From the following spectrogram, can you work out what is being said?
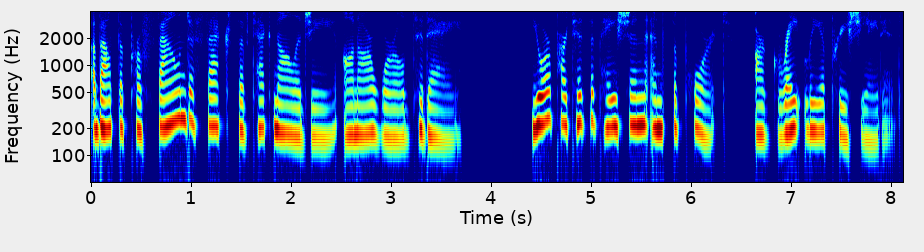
about the profound effects of technology on our world today. Your participation and support are greatly appreciated.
